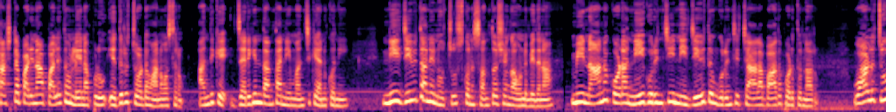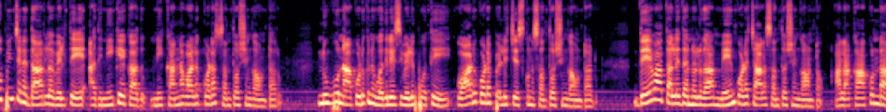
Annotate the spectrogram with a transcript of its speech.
కష్టపడినా ఫలితం లేనప్పుడు ఎదురు చూడడం అనవసరం. అందుకే జరిగిందంతా నీ మంచికి అనుకొని నీ జీవితాన్ని నువ్వు చూసుకొని సంతోషంగా ఉండు మీదన మీ నాన్న కూడా నీ గురించి నీ జీవితం గురించి చాలా బాధపడుతున్నారు. వాళ్ళు చూపించిన దారిలో వెళ్తే అది నీకే కాదు నీ కన్న వాళ్ళకు కూడా సంతోషంగా ఉంటారు. నువ్వు నా కొడుకుని వదిలేసి వెళ్ళిపోతే వాడు కూడా పెళ్ళి చేసుకుని సంతోషంగా ఉంటాడు. దేవా తల్లిదండ్రులుగా మేము కూడా చాలా సంతోషంగా ఉంటాం. అలా కాకుండా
